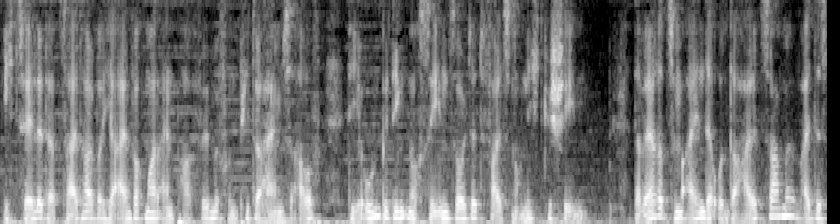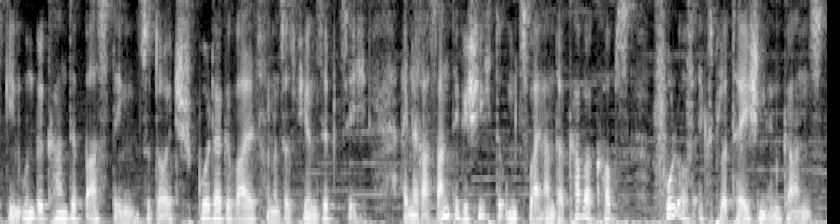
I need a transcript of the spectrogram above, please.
Ich zähle der Zeit halber hier einfach mal ein paar Filme von Peter Himes auf, die ihr unbedingt noch sehen solltet, falls noch nicht geschehen. Da wäre zum einen der unterhaltsame, weitestgehend unbekannte Busting, zu Deutsch Spur der Gewalt von 1974, eine rasante Geschichte um zwei Undercover-Cops full of exploitation in guns.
